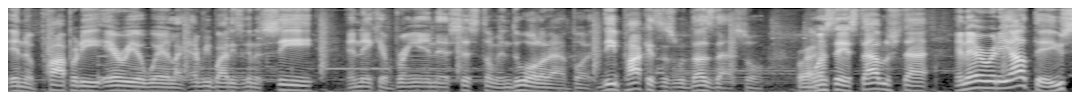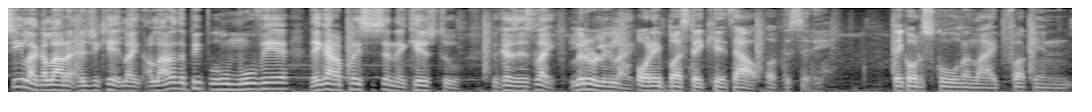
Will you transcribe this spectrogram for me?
in a property area where like everybody's gonna see, and they can bring in their system and do all of that. But deep pockets is what does that. So Right. once they establish that, and they're already out there, you see like a lot of educate, like a lot of the people who move here, they got a place to send their kids to because it's like literally like Or they bust their kids out of the city. They go to school in like fucking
